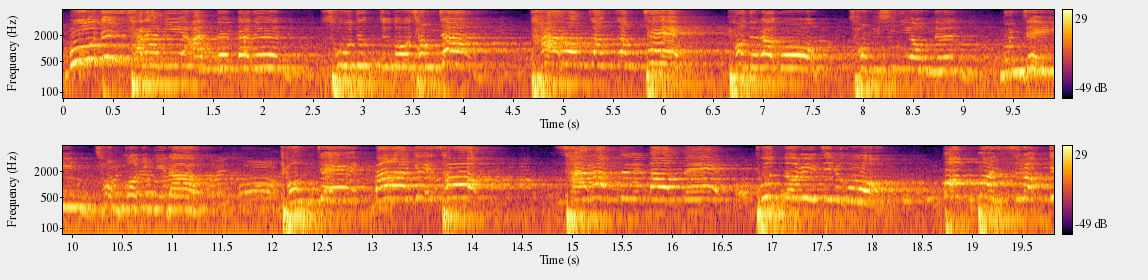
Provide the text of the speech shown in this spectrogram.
모든 사람이 안된다는 소득주도 성장 편을 하고 정신이 없는 문재인 정권입니다. 경제 해서 사람들 마음에 분노를 지르고 뻔뻔스럽게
